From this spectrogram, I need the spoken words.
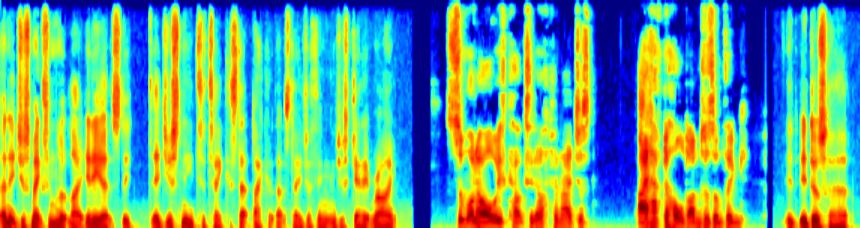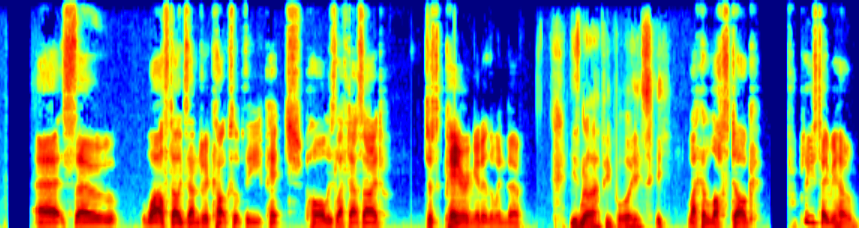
and it just makes them look like idiots. They they just need to take a step back at that stage, I think, and just get it right. Someone always cocks it up, and I just I have to hold on to something. It it does hurt. Uh, so whilst Alexandra cocks up the pitch, Paul is left outside, just peering in at the window. He's not a happy boy, is he? Like a lost dog. Please take me home.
